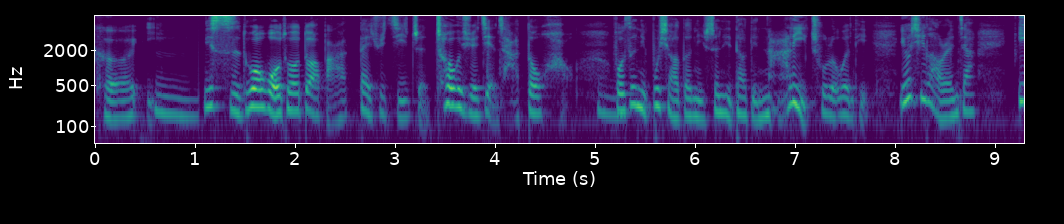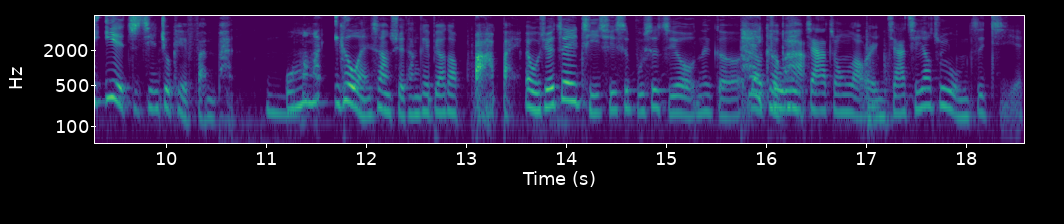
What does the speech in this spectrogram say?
可以，嗯，你死拖活拖都要把它带去急诊，抽个血检查都好，嗯、否则你不晓得你身体到底哪里出了问题。尤其老人家一夜之间就可以翻盘。我妈妈一个晚上血糖可以飙到八百。哎，我觉得这一题其实不是只有那个太可怕，家中老人家其实要注意我们自己。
